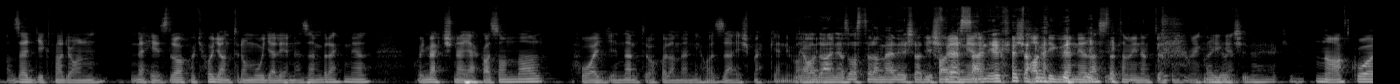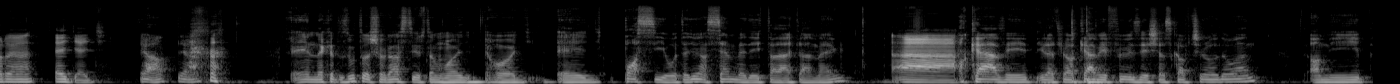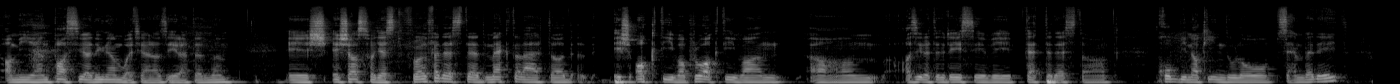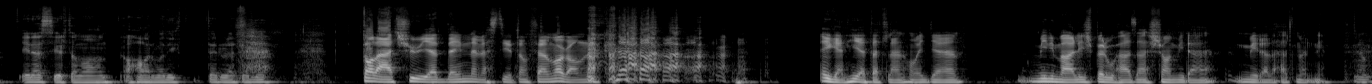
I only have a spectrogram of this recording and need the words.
az egyik nagyon nehéz dolog, hogy hogyan tudom úgy elérni az embereknél, hogy megcsinálják azonnal, hogy nem tudok oda menni hozzá és megkérni valamit. Ja, odaállni az asztal mellé, és addig és venni, őket. És addig venni az asztalt, ami nem történik meg. Nagyon igen. csinálják, igen. Na, akkor eh, egy-egy. Ja, ja. Én neked az utolsóra azt írtam, hogy, hogy egy passziót, egy olyan szenvedélyt találtál meg, ah. a kávé, illetve a kávé főzéshez kapcsolódóan, ami, ami ilyen passzív eddig nem volt jelen az életedben. És, és az, hogy ezt felfedezted, megtaláltad, és aktíva, proaktívan um, az életed részévé tetted ezt a hobbinak induló szenvedélyt. Én ezt írtam a, a harmadik területedben. Talált süllyed, de én nem ezt írtam fel magamnak. Igen, hihetetlen, hogy eh, minimális beruházással mire, mire lehet menni. Ja.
